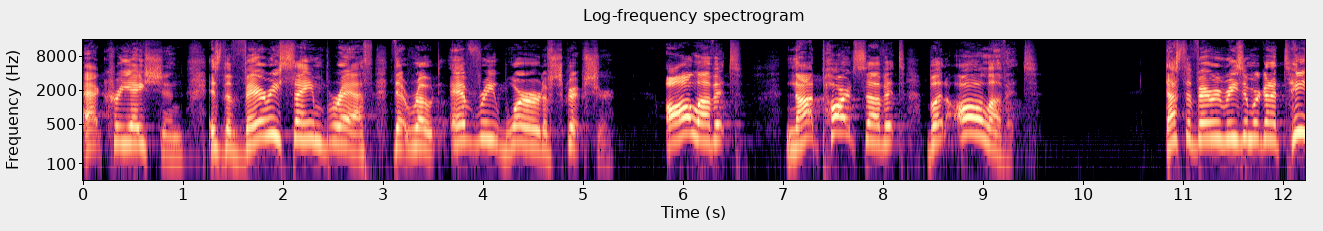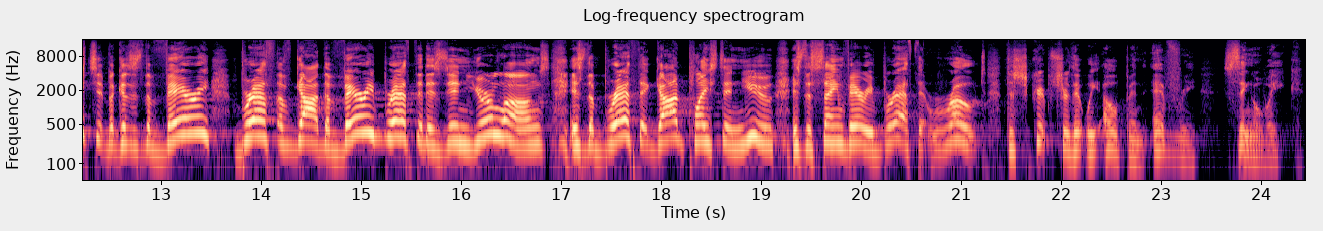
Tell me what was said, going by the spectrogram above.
at creation is the very same breath that wrote every word of scripture. All of it, not parts of it, but all of it. That's the very reason we're going to teach it because it's the very breath of God. The very breath that is in your lungs is the breath that God placed in you, is the same very breath that wrote the scripture that we open every single week.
